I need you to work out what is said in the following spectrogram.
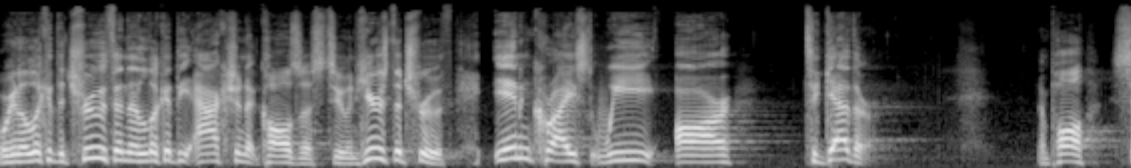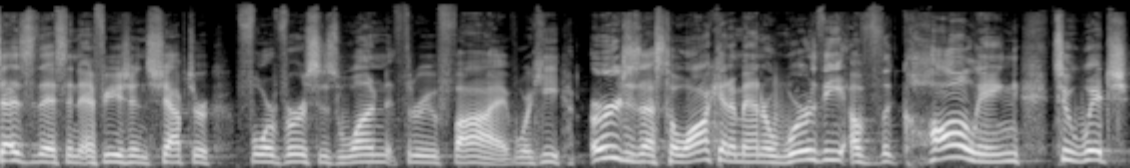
we're going to look at the truth and then look at the action it calls us to. And here's the truth in Christ, we are together. And Paul says this in Ephesians chapter 4, verses 1 through 5, where he urges us to walk in a manner worthy of the calling to which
